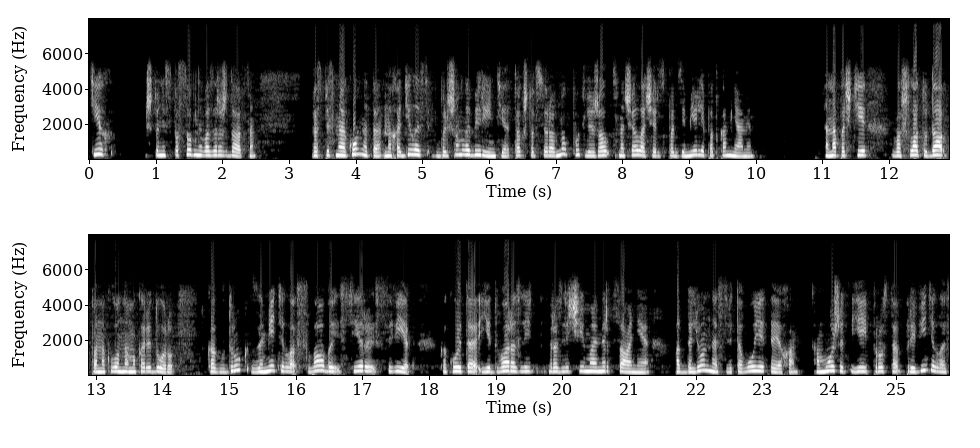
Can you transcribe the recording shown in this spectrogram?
тех, что не способны возрождаться – Расписная комната находилась в большом лабиринте, так что все равно путь лежал сначала через подземелье под камнями. Она почти вошла туда по наклонному коридору, как вдруг заметила слабый серый свет, какое-то едва разли... различимое мерцание, отдаленное световое эхо. А может, ей просто привиделось?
